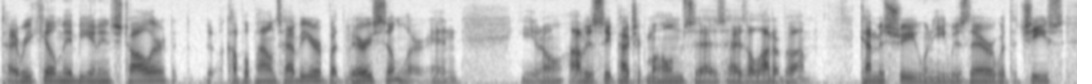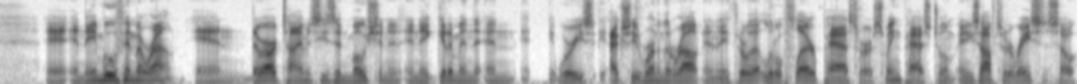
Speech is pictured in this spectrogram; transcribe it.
Tyreek Hill may be an inch taller, a couple pounds heavier, but very similar. And you know, obviously Patrick Mahomes has has a lot of um, chemistry when he was there with the Chiefs, and, and, they move him around. And there are times he's in motion, and, and they get him in the and where he's actually running the route, and they throw that little flare pass or a swing pass to him, and he's off to the races. So,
